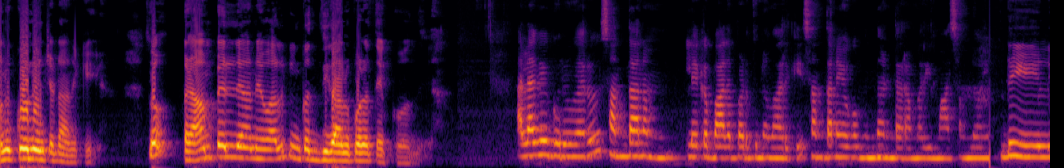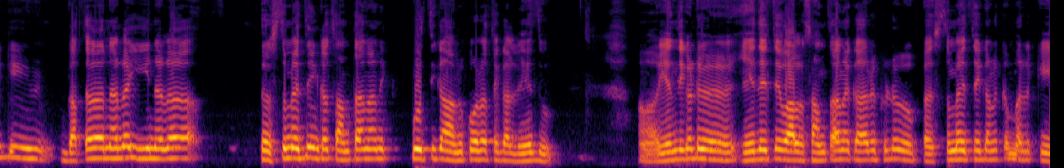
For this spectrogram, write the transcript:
అనుకూలించడానికి. సో పెళ్ళి అనే వాళ్ళకి ఇంకొద్దిగా అనుకూలత ఎక్కువ ఉంది. అలాగే గురుగారు సంతానం లేక బాధపడుతున్న వారికి సంతాన యోగం ఉందంటారా మరి మాసంలో? అంటే వీళ్ళకి గత నెల ఈ నెల ప్రస్తుతం అయితే ఇంకా సంతానానికి పూర్తిగా అనుకూలతగా లేదు. ఎందుకంటే ఏదైతే వాళ్ళ సంతాన కారకుడు ప్రస్తుతం అయితే కనుక మనకి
